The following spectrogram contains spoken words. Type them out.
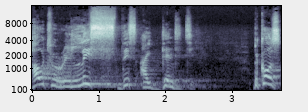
how to release this identity because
